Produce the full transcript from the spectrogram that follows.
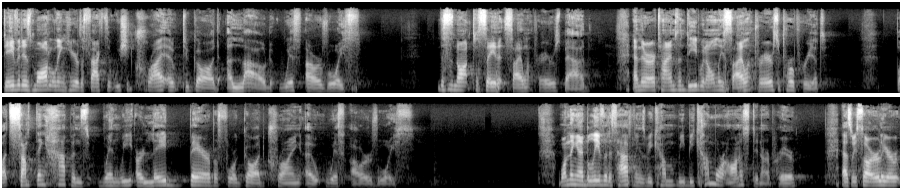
David is modeling here the fact that we should cry out to God aloud with our voice. This is not to say that silent prayer is bad, and there are times indeed when only silent prayer is appropriate. But something happens when we are laid bare before God, crying out with our voice. One thing I believe that is happening is we become, we become more honest in our prayer. As we saw earlier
